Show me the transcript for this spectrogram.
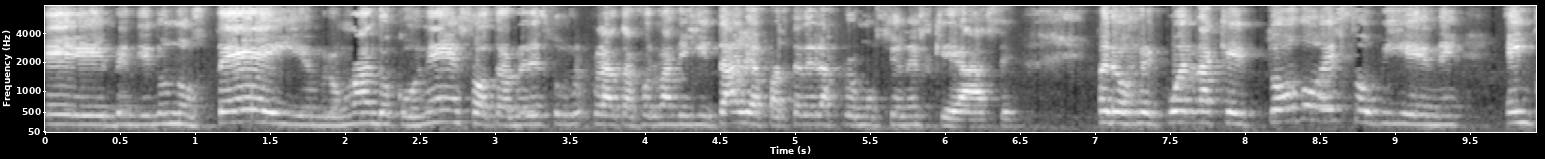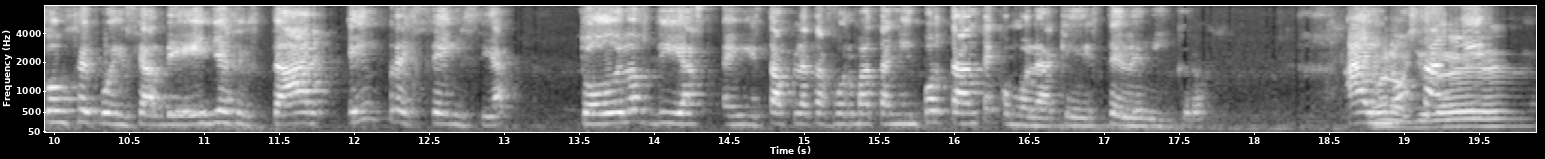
eh, vendiendo unos té y embromando con eso a través de sus plataformas digitales, aparte de las promociones que hace pero recuerda que todo eso viene en consecuencia de ellas estar en presencia todos los días en esta plataforma tan importante como la que es Telemicro. Al, no salir,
